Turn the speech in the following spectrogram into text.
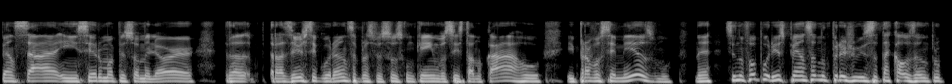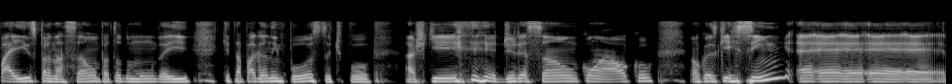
pensar em ser uma pessoa melhor, tra trazer segurança para as pessoas com quem você está no carro e para você mesmo, né? Se não for por isso, pensa no prejuízo que está causando para o país, para a nação, para todo mundo aí que está pagando imposto. Tipo, acho que direção com álcool é uma coisa que sim é, é, é, é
